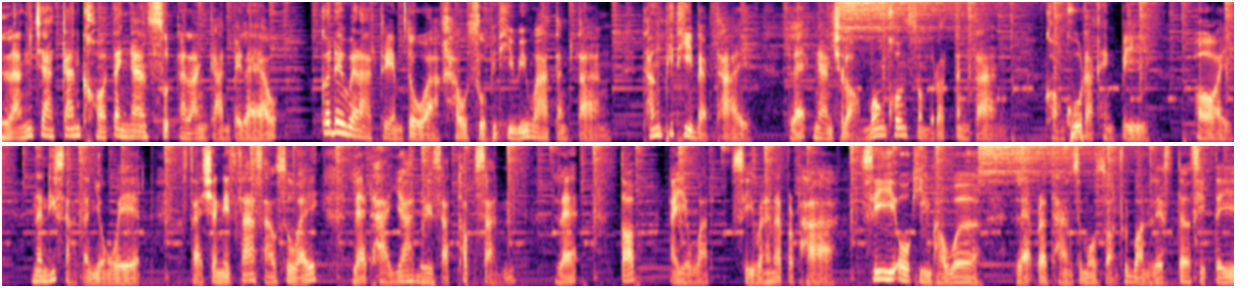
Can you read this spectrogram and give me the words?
หลังจากการขอแต่งงานสุดอลังการไปแล้ว ก็ได้เวลาเตรียมตัวเข้าสู่พิธีวิวาต่างๆ ทั้งพิธีแบบไทย และงานฉลองมงคลสมรสต่างๆ ของคู่รักแห่งปี ออย นันทิสาตัญยงเวทแฟชั่นนิสต้าสาวสวย และทายาทบริษัทท็อปสัน และท็อปอัยวัฒน์ศรีวัฒนประภา CEO King Power และประธานสโมสรฟุตบอลเลสเตอร์ซิตี้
